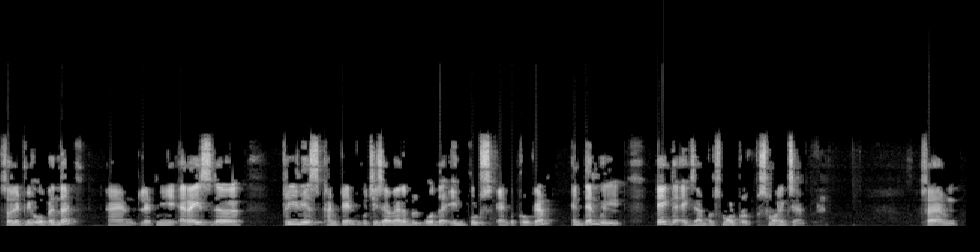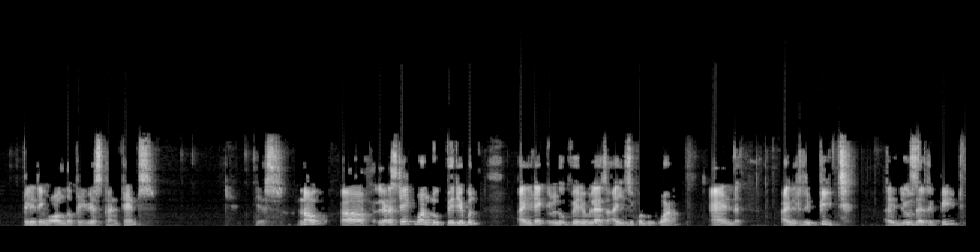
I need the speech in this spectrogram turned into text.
So let me open that and let me erase the previous content which is available both the inputs and the program and then we'll take the example small small example so i'm clearing all the previous contents yes now uh, let us take one loop variable i'll take loop variable as i is equal to 1 and i'll repeat i'll use a repeat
